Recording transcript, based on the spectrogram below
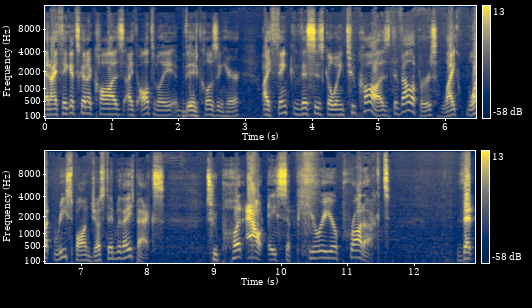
and I think it's going to cause. I ultimately, in closing here, I think this is going to cause developers like what Respawn just did with Apex to put out a superior product that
